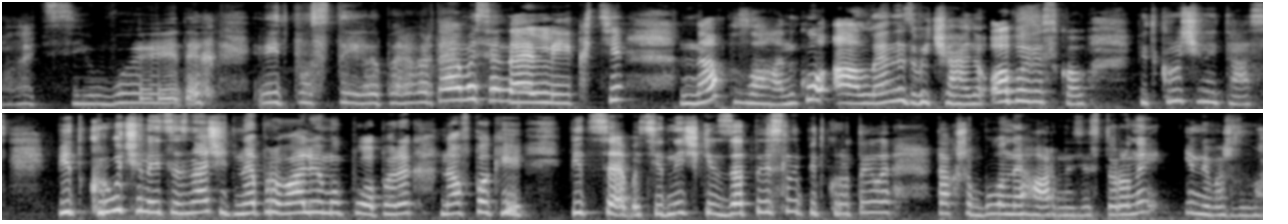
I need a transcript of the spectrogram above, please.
Молодці, видих. Відпустили. Перевертаємося на лікті, на планку, але незвичайно, обов'язково. Підкручений таз. Підкручений це значить не провалюємо поперек. Навпаки, під себе. Сіднички затисли, підкрутили так, щоб було негарно зі сторони і неважливо.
